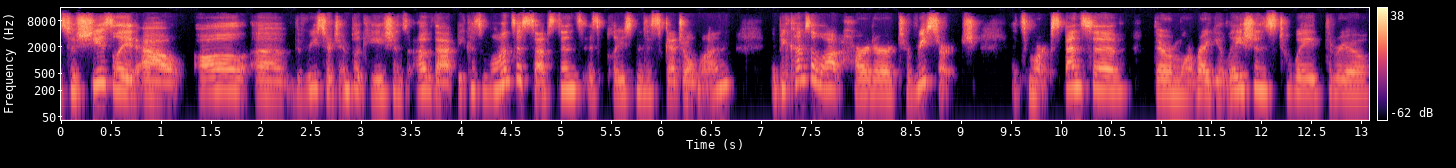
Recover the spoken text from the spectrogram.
So she's laid out all of the research implications of that because once a substance is placed into Schedule One, it becomes a lot harder to research. It's more expensive, there are more regulations to wade through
